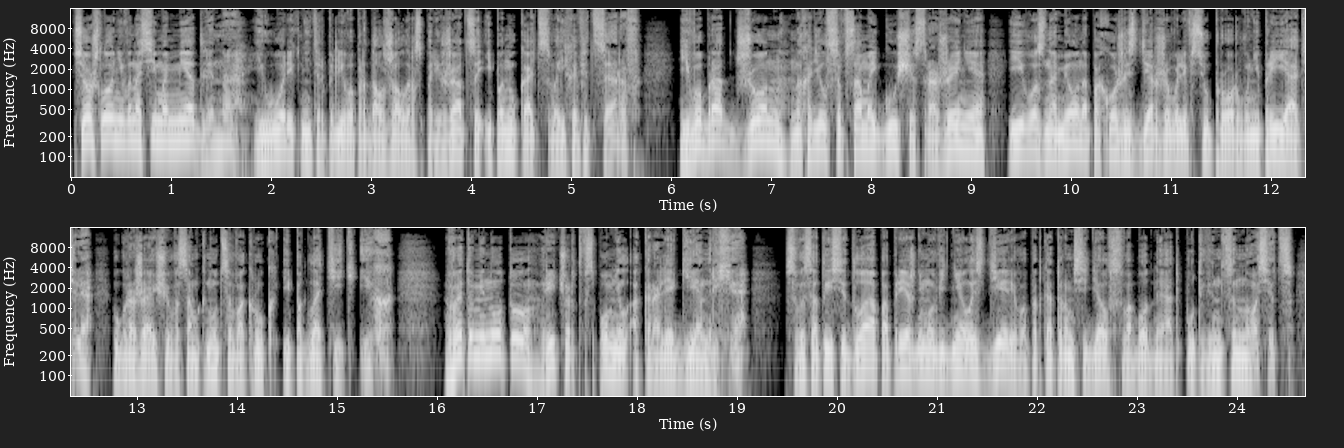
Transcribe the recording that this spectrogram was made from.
Все шло невыносимо медленно, и Уорик нетерпеливо продолжал распоряжаться и понукать своих офицеров. Его брат Джон находился в самой гуще сражения, и его знамена, похоже, сдерживали всю прорву неприятеля, угрожающего сомкнуться вокруг и поглотить их. В эту минуту Ричард вспомнил о короле Генрихе. С высоты седла по-прежнему виднелось дерево, под которым сидел свободный от пут венценосец —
